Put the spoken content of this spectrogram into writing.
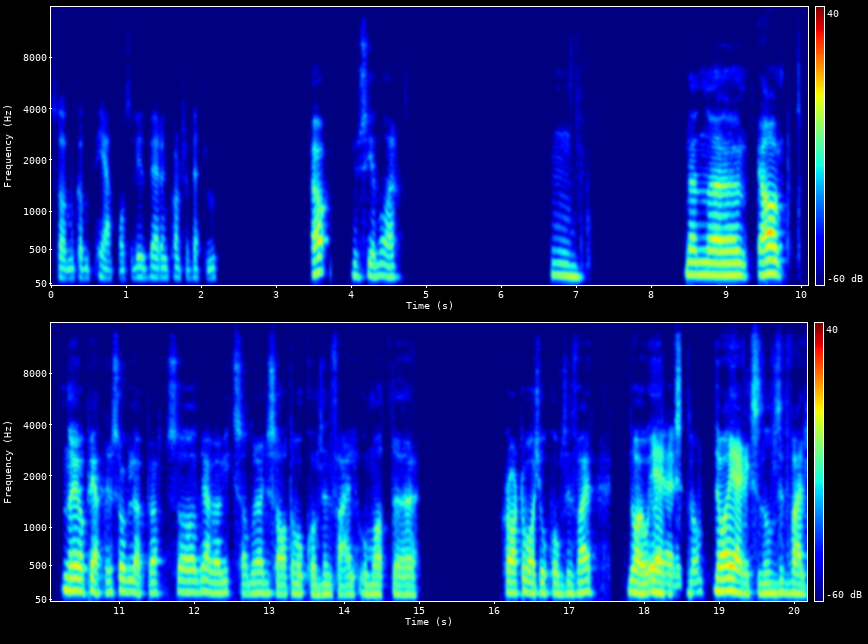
Så han kan tilpasse litt bedre enn kanskje Vettel. Ja, du sier noe der. Mm. Men eh, ja, når jeg og Peter så løpet, så drev jeg og vitsa når han sa at det var Håkon sin feil, om at uh, Klart det var ikke Håkon sin feil. Det var jo Eriksson. det var Eriksson sin feil.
